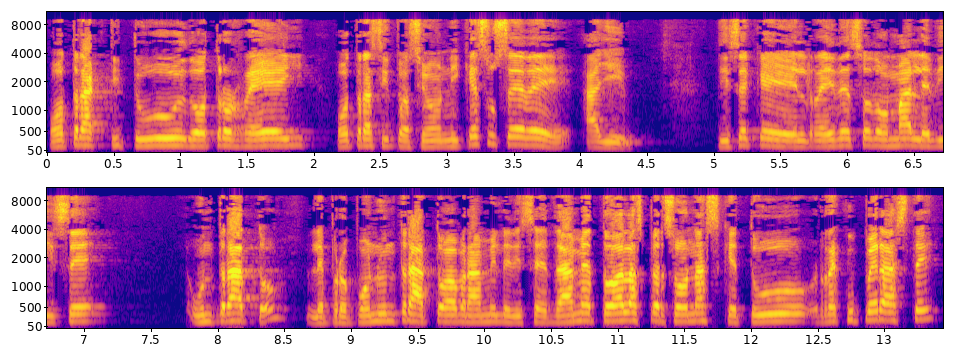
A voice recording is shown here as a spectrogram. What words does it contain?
Otra actitud, otro rey, otra situación. ¿Y qué sucede allí? Dice que el rey de Sodoma le dice un trato, le propone un trato a Abraham y le dice, dame a todas las personas que tú recuperaste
